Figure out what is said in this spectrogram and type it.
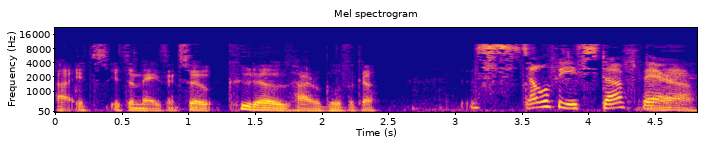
uh, it's it's amazing. So kudos, Hieroglyphica. Stealthy stuff there. Yeah.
